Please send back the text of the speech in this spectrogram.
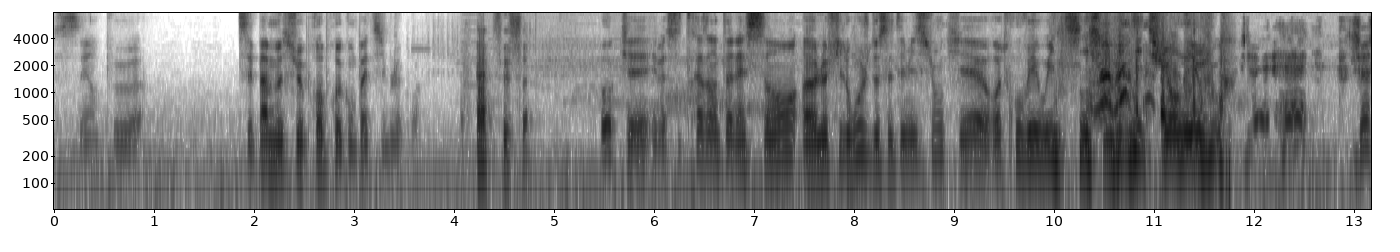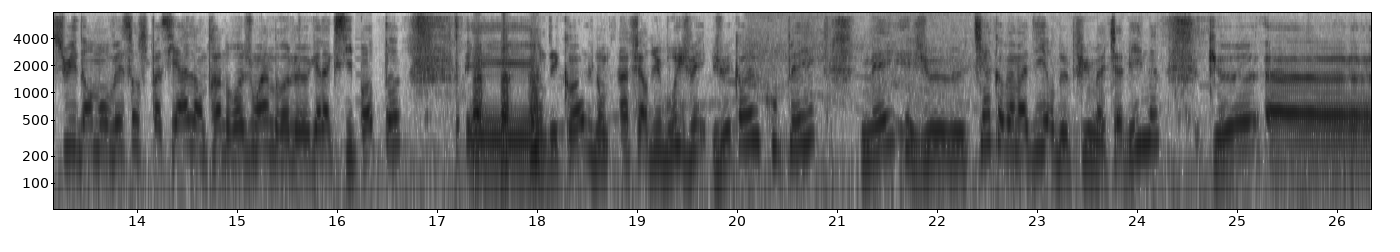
c'est un peu. C'est pas Monsieur propre compatible, quoi. c'est ça. Ok, et ben c'est très intéressant. Euh, le fil rouge de cette émission qui est euh, retrouver Winnie. Winnie, tu en es où? Je, je suis dans mon vaisseau spatial en train de rejoindre le Galaxy Pop et on décolle. Donc ça va faire du bruit. Je vais, je vais quand même couper, mais je tiens quand même à dire depuis ma cabine que euh,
